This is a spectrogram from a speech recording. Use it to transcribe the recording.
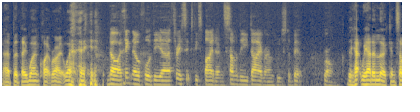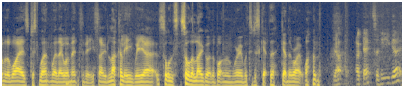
uh, but they weren't quite right, were they? No, I think they were for the uh, 360 Spider and some of the diagrams were just a bit wrong. we, had, we had a look, and some of the wires just weren't where they were meant to be. So luckily, we uh, saw the, saw the logo at the bottom, and were able to just get the get the right one. Yep. Okay, so here you go.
